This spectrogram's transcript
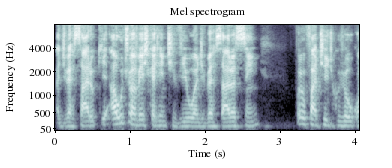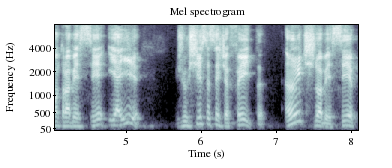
adversário que. A última vez que a gente viu um adversário assim foi o fatídico jogo contra o ABC. E aí, justiça seja feita antes do ABC,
